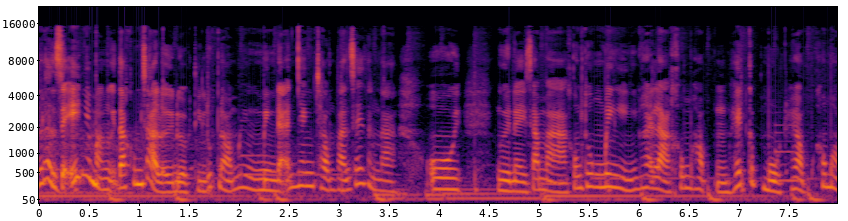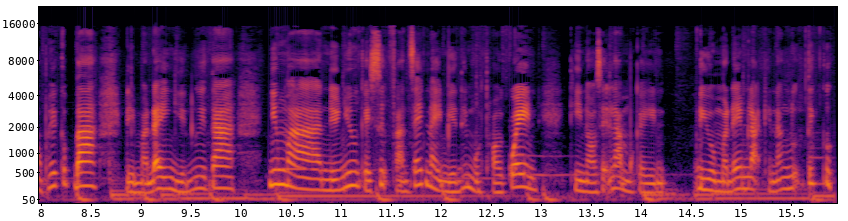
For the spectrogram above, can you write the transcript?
rất là dễ nhưng mà người ta không trả lời được thì lúc đó mình mình đã nhanh chóng phán xét rằng là ôi người này sao mà không thông minh hay là không học hết cấp 1 hay học không học hết cấp 3 để mà đay nghiến người ta. Nhưng mà nếu như cái sự phán xét này biến thành một thói quen thì nó sẽ là một cái điều mà đem lại cái năng lượng tích cực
